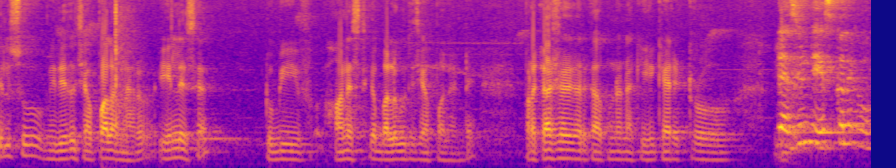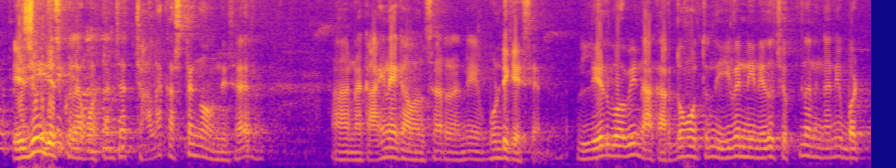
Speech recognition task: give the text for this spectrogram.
తెలుసు మీరు ఏదో చెప్పాలన్నారు. ఏం లేదు సార్. టు బీ హానెస్ట్గా బలగుద్ది చెప్పాలంటే ప్రకాష్ గారు కాకుండా నాకు ఏ క్యారెక్టరు ఎజ్యూమ్ చేసుకోలేకపోతున్నాను సార్. చాలా కష్టంగా ఉంది సార్. నాకు ఆయనే కావాలి సార్ అని ముండికేసాను లేదు బాబీ నాకు అర్థమవుతుంది. ఈవెన్ నేను ఏదో చెప్తున్నాను కానీ బట్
